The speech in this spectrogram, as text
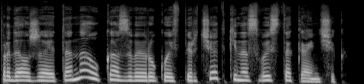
продолжает она, указывая рукой в перчатке на свой стаканчик.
